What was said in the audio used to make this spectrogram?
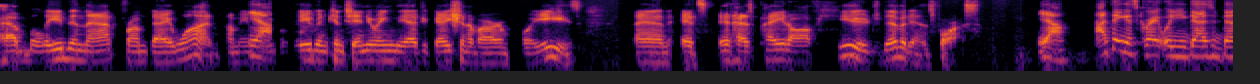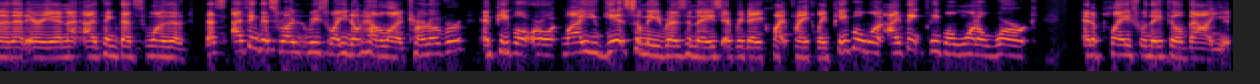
have believed in that from day one. I mean yeah. we believe in continuing the education of our employees and it's it has paid off huge dividends for us yeah I think it's great what you guys have done in that area, and I, I think that's one of the that's I think that's one reason why you don't have a lot of turnover, and people or why you get so many resumes every day. Quite frankly, people want. I think people want to work at a place where they feel valued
